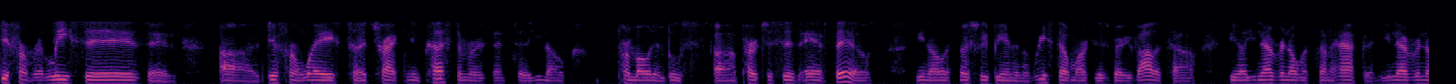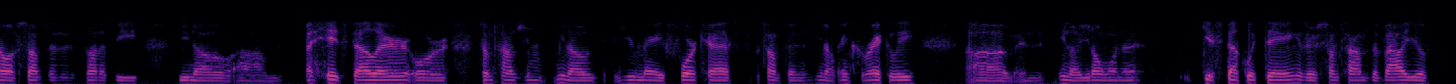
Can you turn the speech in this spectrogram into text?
different releases and uh, different ways to attract new customers and to, you know, promote and boost uh, purchases and sales. You know, especially being in the resale market is very volatile. You know, you never know what's going to happen. You never know if something is going to be, you know, um, a hit seller or sometimes you you know you may forecast something you know incorrectly um, and you know you don't want to get stuck with things or sometimes the value of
